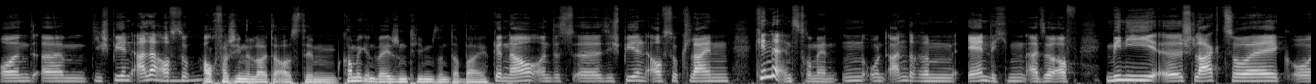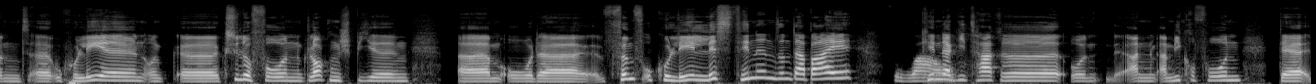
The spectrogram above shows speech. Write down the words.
Und ähm, die spielen alle auf so Auch verschiedene Leute aus dem Comic Invasion Team sind dabei. Genau, und es, äh, sie spielen auf so kleinen Kinderinstrumenten und anderem ähnlichen, also auf Mini-Schlagzeug und äh, Ukulelen und äh, Xylophon, Glockenspielen ähm, oder fünf Ukulelistinnen sind dabei, Wow. Kindergitarre und an, am Mikrofon der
